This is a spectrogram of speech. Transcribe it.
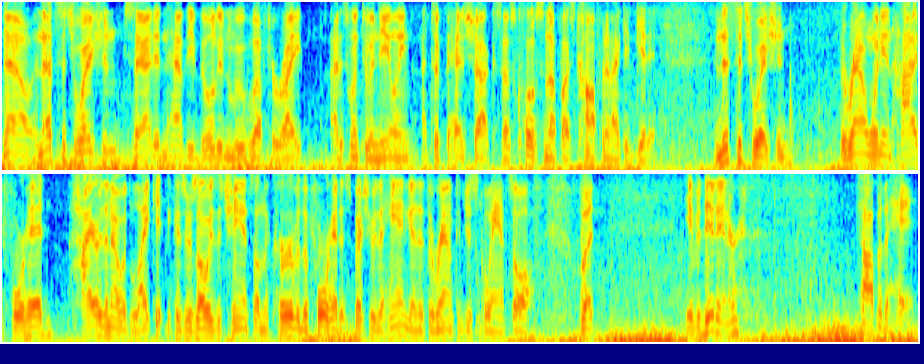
Now, in that situation, say I didn't have the ability to move left or right, I just went to a kneeling. I took the headshot because I was close enough. I was confident I could get it. In this situation, the round went in high forehead, higher than I would like it because there's always a chance on the curve of the forehead, especially with a handgun, that the round could just glance off. But if it did enter, top of the head,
